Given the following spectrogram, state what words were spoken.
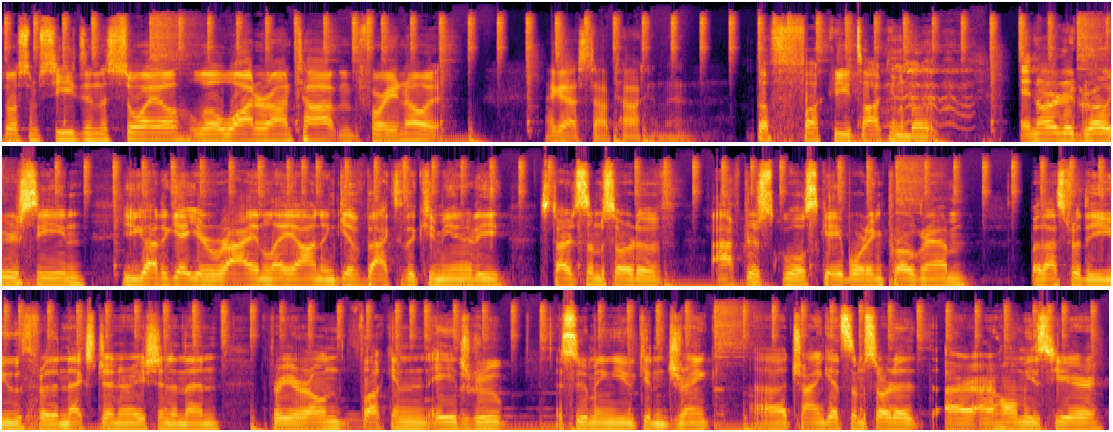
throw some seeds in the soil, a little water on top, and before you know it, I gotta stop talking, man. What the fuck are you talking about? in order to grow your scene, you got to get your rye Ryan lay on and give back to the community. Start some sort of after school skateboarding program. But that's for the youth, for the next generation. And then for your own fucking age group, assuming you can drink, uh, try and get some sort of our, our homies here.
